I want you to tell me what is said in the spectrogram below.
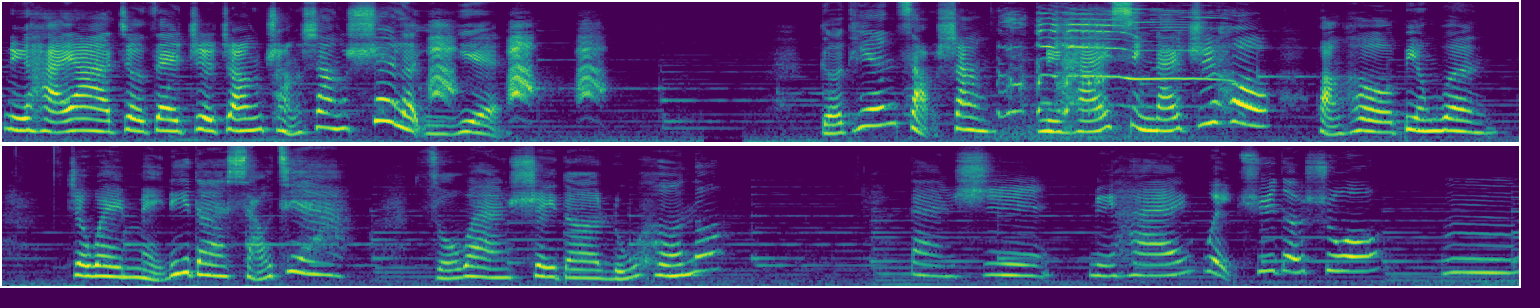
女孩啊，就在这张床上睡了一夜。隔天早上，女孩醒来之后，皇后便问：“这位美丽的小姐啊，昨晚睡得如何呢？”但是女孩委屈地说：“嗯，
